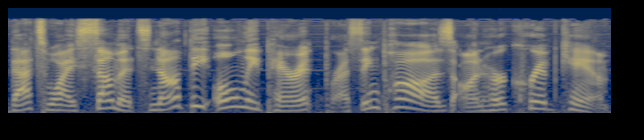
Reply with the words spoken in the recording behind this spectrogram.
That's why Summitt's not the only parent pressing pause on her crib cam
